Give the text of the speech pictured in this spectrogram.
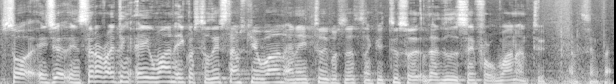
So instead of writing A1 equals to this times Q1 and A2 equals to this times Q2, so I do the same for 1 and 2 at the same time.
